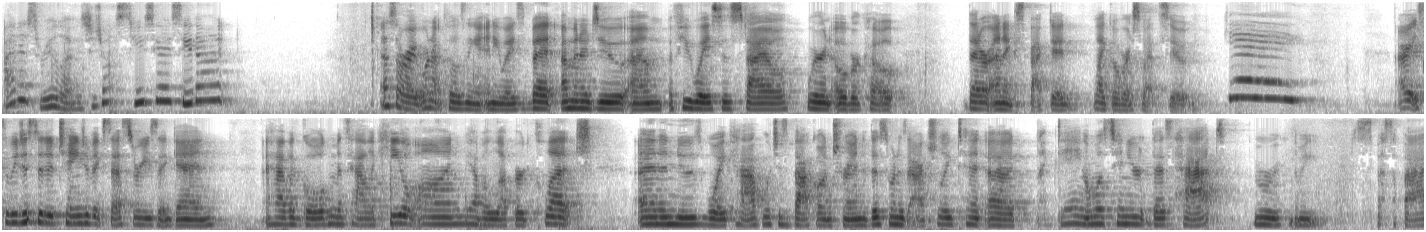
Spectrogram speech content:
I just realized, did y'all you see I see that? That's all right, we're not closing it anyways, but I'm gonna do um, a few ways to style wear an overcoat that are unexpected, like over a sweatsuit. Yay! All right, so we just did a change of accessories again. I have a gold metallic heel on. We have a leopard clutch and a newsboy cap, which is back on trend. This one is actually 10, uh, like dang, almost 10 years, this hat, let me specify.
